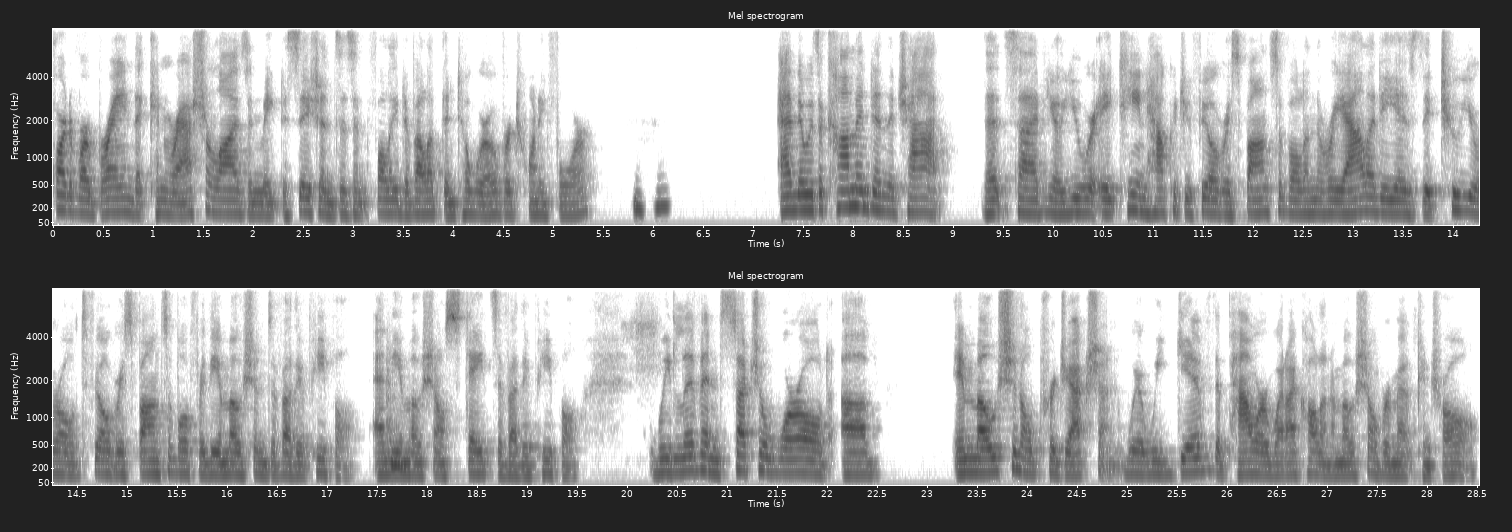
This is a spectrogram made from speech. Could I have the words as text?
part of our brain that can rationalize and make decisions isn't fully developed until we're over 24. Mm-hmm. And there was a comment in the chat that said, you know, you were 18, how could you feel responsible? And the reality is that two year olds feel responsible for the emotions of other people and the mm-hmm. emotional states of other people we live in such a world of emotional projection where we give the power what i call an emotional remote control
